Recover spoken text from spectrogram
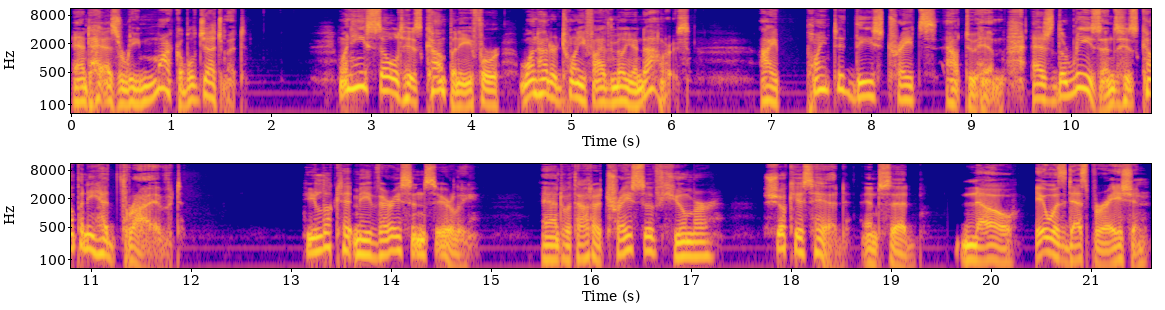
and has remarkable judgment. When he sold his company for $125 million, I pointed these traits out to him as the reasons his company had thrived. He looked at me very sincerely, and without a trace of humor, shook his head and said, No, it was desperation.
